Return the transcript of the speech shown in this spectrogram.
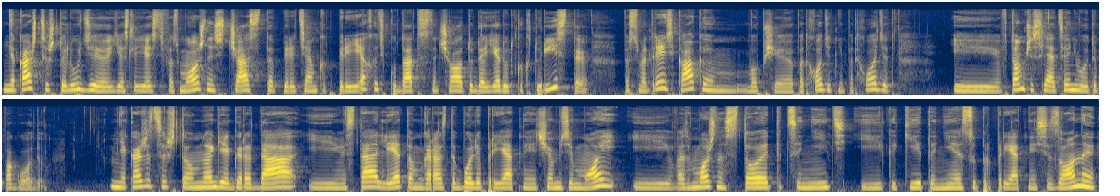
Мне кажется, что люди, если есть возможность, часто перед тем, как переехать куда-то, сначала туда едут как туристы, посмотреть, как им вообще подходит, не подходит, и в том числе оценивают и погоду. Мне кажется, что многие города и места летом гораздо более приятные, чем зимой, и, возможно, стоит оценить и какие-то не супер приятные сезоны,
